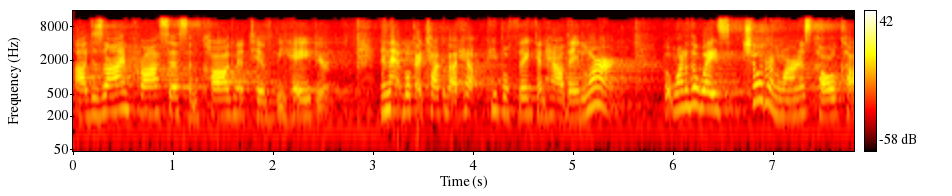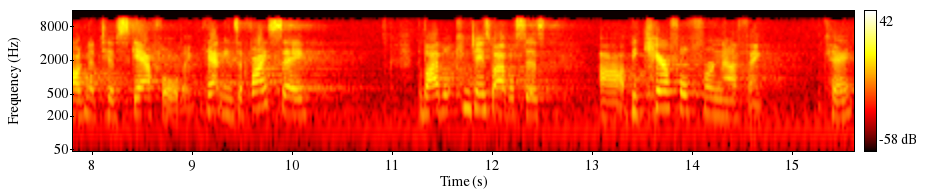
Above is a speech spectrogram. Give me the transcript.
uh, Design Process and Cognitive Behavior. In that book, I talk about how people think and how they learn. But one of the ways children learn is called cognitive scaffolding. That means if I say, the Bible, King James Bible says, uh, be careful for nothing. Okay?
